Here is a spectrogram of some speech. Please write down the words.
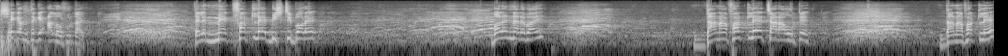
সেখান থেকে আলো ফুটায়। তাহলে মেঘ ফাটলে বৃষ্টি পড়ে। বলেন না রে ভাই? দানা ফাটলে চারা উঠে। দানা ফাটলে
